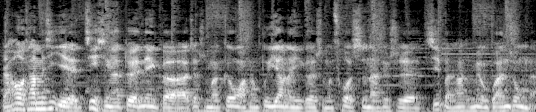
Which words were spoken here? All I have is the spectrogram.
然后他们也进行了对那个叫什么跟网上不一样的一个什么措施呢？就是基本上是没有观众的，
